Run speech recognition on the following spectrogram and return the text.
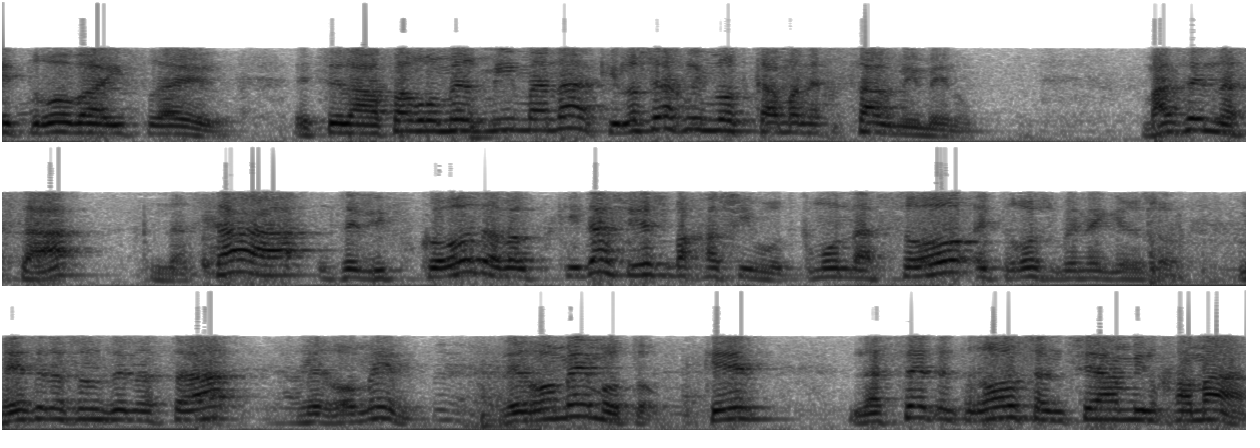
את רובע ישראל. אצל העפר אומר מי מנה, כי לא שייך למנות כמה נחסר ממנו. מה זה נשא? נשא זה לפקוד, אבל פקידה שיש בה חשיבות, כמו נשוא את ראש בני גרשון. מאיזה לשון זה נשא? לרומם, לרומם אותו, כן? לשאת את ראש אנשי המלחמה,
